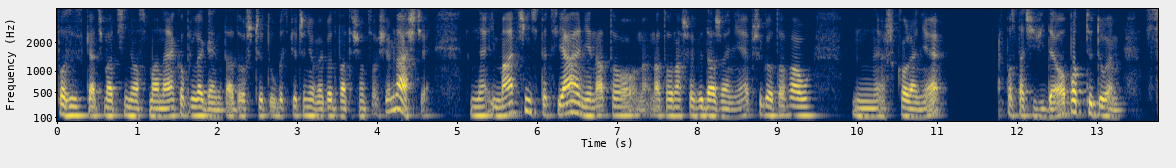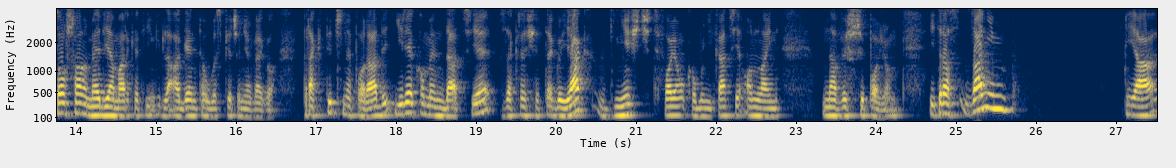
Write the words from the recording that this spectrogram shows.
pozyskać Marcina Osmana jako prelegenta do szczytu ubezpieczeniowego 2018. I Marcin specjalnie na to, na to nasze wydarzenie przygotował mm, szkolenie w postaci wideo pod tytułem Social Media Marketing dla agenta ubezpieczeniowego. Praktyczne porady i rekomendacje w zakresie tego, jak wnieść Twoją komunikację online na wyższy poziom. I teraz, zanim ja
